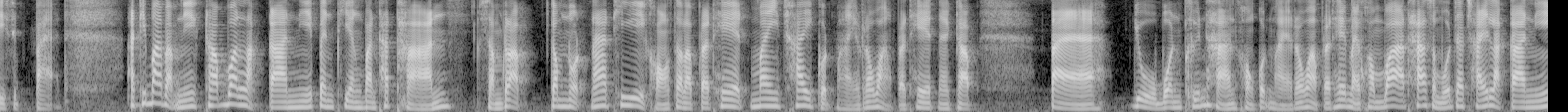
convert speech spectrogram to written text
2548 อธิบายแบบนี้ครับว่าหลักการนี้เป็นเพียงบรรทัดฐานสำหรับกำหนดหน้าที่ของแต่ละประเทศไม่ใช่กฎหมายระหว่างประเทศนะครับ แต่ อยู่บนพื้นฐานของกฎหมายระหว่างประเทศหมายความว่า ถ้าสมมติจะใช้หลักการนี้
